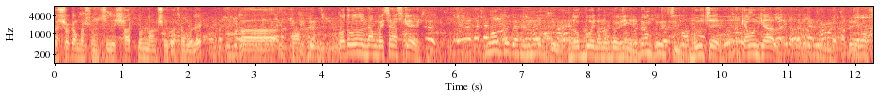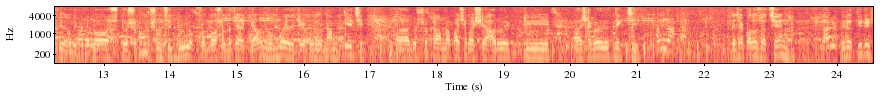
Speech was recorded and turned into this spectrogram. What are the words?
দর্শক, আমরা শুনছি যে সাত মন মাংসের কথা বলে। কত পর্যন্ত দাম পাইছেন আজকে? নব্বই না নব্বই ভেঙে? বলছে। কেমন খেয়াল? দশ। দর্শক, আমরা শুনছি দুই লক্ষ দশ হাজার টাকার খেয়াল। নব্বই হাজার টাকা পর্যন্ত দাম পেয়েছে। দর্শকরা আমরা পাশাপাশি আরও একটি সাগর দেখছি। আচ্ছা কত চাচ্ছেন? এটা তিরিশ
